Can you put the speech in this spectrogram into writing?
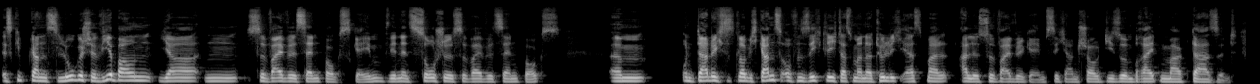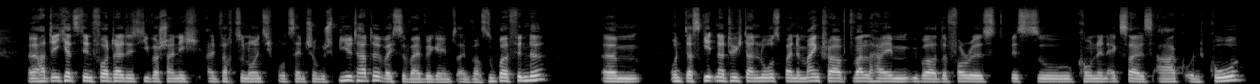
es gibt ganz logische, wir bauen ja ein Survival Sandbox Game. Wir nennen es Social Survival Sandbox. Ähm, und dadurch ist, glaube ich, ganz offensichtlich, dass man natürlich erstmal alle Survival Games sich anschaut, die so im breiten Markt da sind. Äh, hatte ich jetzt den Vorteil, dass ich die wahrscheinlich einfach zu 90 Prozent schon gespielt hatte, weil ich Survival Games einfach super finde. Ähm, und das geht natürlich dann los bei einem Minecraft, Valheim über The Forest bis zu Conan Exiles, Ark und Co.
